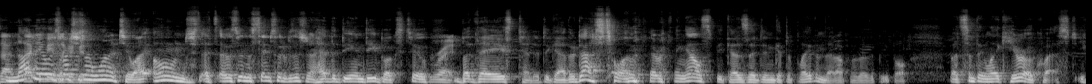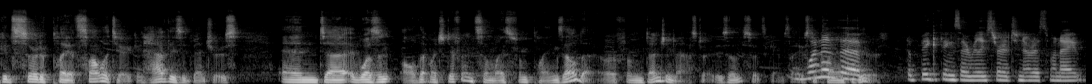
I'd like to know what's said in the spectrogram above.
that not that nearly as like a much as I wanted to. I owned. I was in the same sort of position. I had the D and D books too, Right. But they tended to gather dust along with everything else because I didn't get to play them that often with other people. But something like Hero Quest, you could sort of play it solitaire. You can have these adventures, and uh, it wasn't all that much different in some ways from playing Zelda or from Dungeon Master. These other sorts of games I used One to play of on the computers. the big things I really started to notice when I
